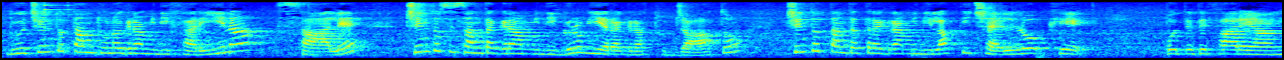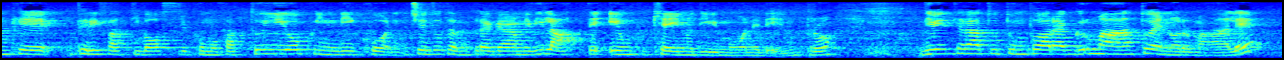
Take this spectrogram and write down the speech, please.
281 g di farina, sale, 160 g di groviera grattugiato, 183 g di latticello che potete fare anche per i fatti vostri come ho fatto io, quindi con 183 g di latte e un cucchiaino di limone dentro. Diventerà tutto un po' raggrumato, è normale.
